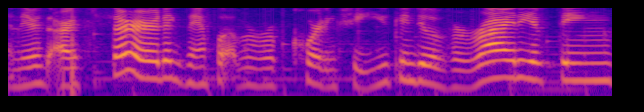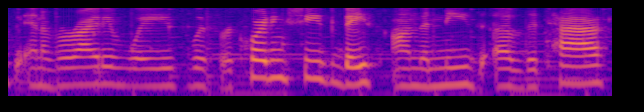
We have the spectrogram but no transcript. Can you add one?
And there's our third example of a recording sheet. You can do a variety of things in a variety of ways with recording sheets based on the needs of the task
